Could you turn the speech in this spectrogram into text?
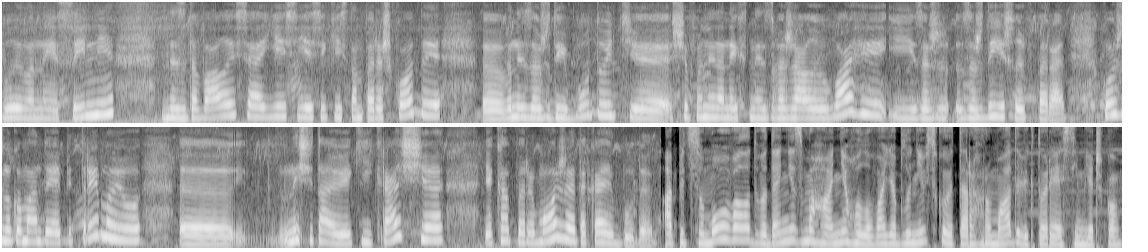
були вони сильні, не здавалися. Є, є якісь там перешкоди, е, вони завжди будуть, е, щоб вони на них не зважали уваги і завжди йшли вперед. Кожну команду я підтримую, не вважаю, якій краще, яка переможе, така і буде. А підсумовувала дводенні змагання голова Яблунівської тергромади Вікторія Сім'ячко.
